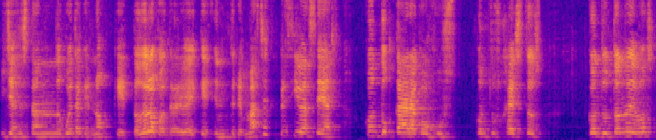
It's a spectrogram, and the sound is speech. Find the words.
y ya se están dando cuenta que no, que todo lo contrario, hay que entre más expresiva seas con tu cara, con, con tus gestos, con tu tono de voz,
